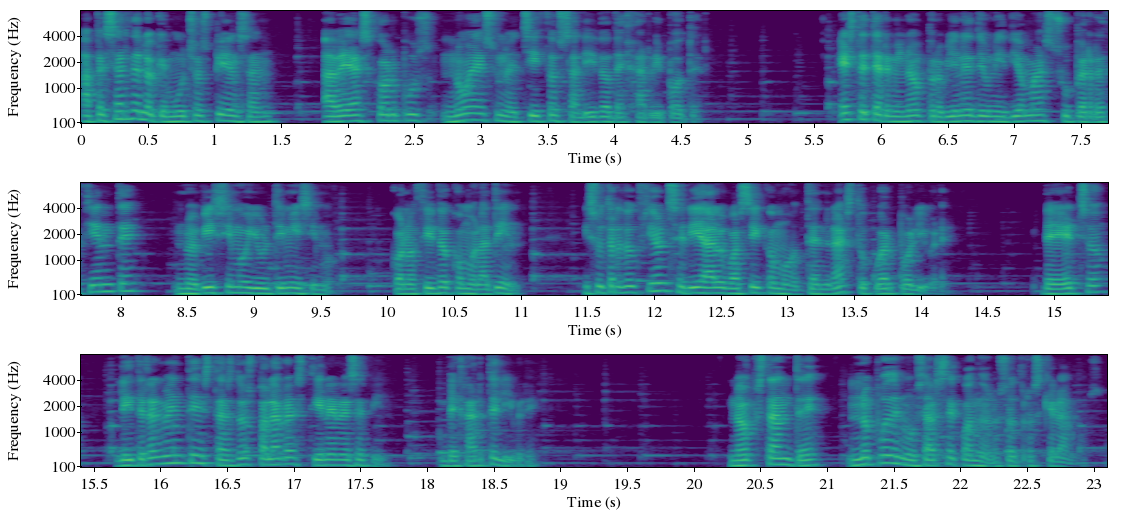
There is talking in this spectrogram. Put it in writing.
A pesar de lo que muchos piensan, habeas corpus no es un hechizo salido de Harry Potter. Este término proviene de un idioma súper reciente, nuevísimo y ultimísimo, conocido como latín, y su traducción sería algo así como tendrás tu cuerpo libre. De hecho, literalmente estas dos palabras tienen ese fin, dejarte libre. No obstante, no pueden usarse cuando nosotros queramos.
